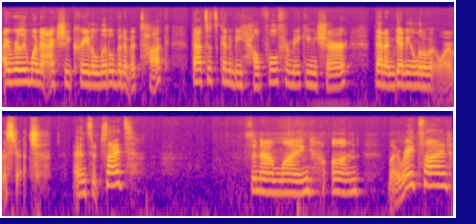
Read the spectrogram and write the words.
I really wanna actually create a little bit of a tuck. That's what's gonna be helpful for making sure that I'm getting a little bit more of a stretch. And switch sides. So now I'm lying on my right side.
